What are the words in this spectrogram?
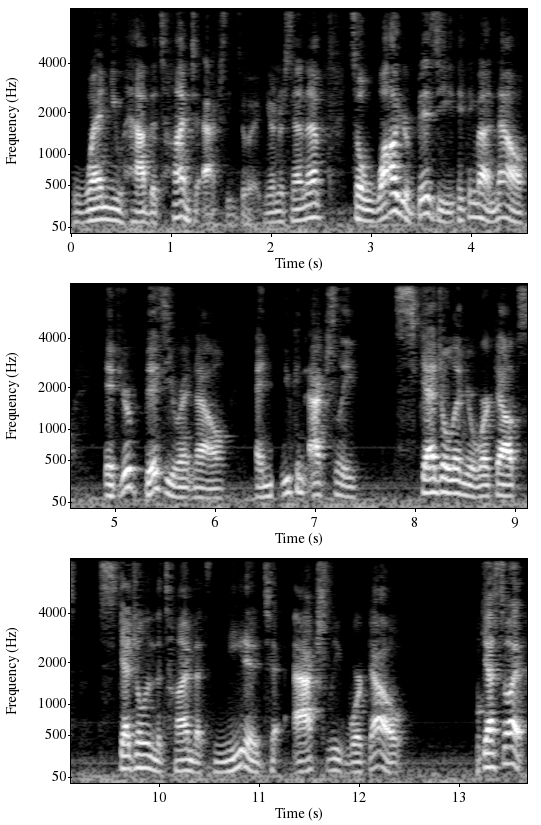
when you have the time to actually do it. You understand that? So while you're busy, think about it now, if you're busy right now and you can actually schedule in your workouts, schedule in the time that's needed to actually work out, guess what?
